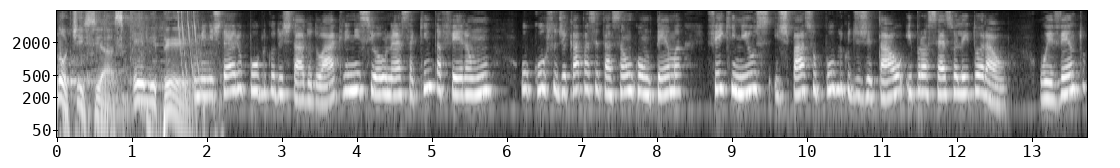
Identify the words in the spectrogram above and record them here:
Notícias MP. O Ministério Público do Estado do Acre iniciou nesta quinta-feira um o curso de capacitação com o tema Fake News, Espaço Público Digital e Processo Eleitoral. O evento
